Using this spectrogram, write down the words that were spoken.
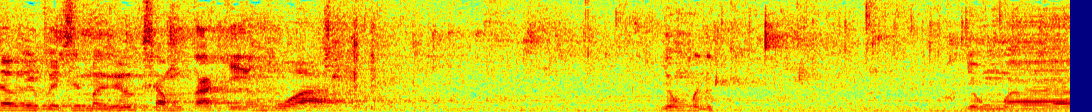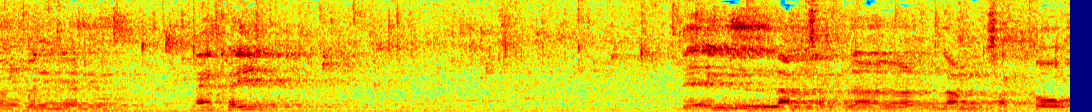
Sau khi vệ sinh bằng nước xong ta chuyển qua dùng bình dùng ờ, bình ờ, nén khí để làm sạch ờ, làm sạch khô.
